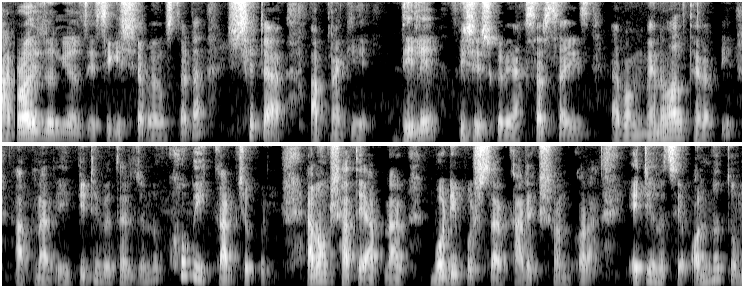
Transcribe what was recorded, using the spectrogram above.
আর প্রয়োজনীয় যে চিকিৎসা ব্যবস্থাটা, সেটা আপনাকে দিলে বিশেষ করে এক্সারসাইজ এবং ম্যানুয়াল থেরাপি আপনার এই পিঠে ব্যথার জন্য খুবই কার্যকরী এবং সাথে আপনার বডি পোস্টার কারেকশন করা, এটি হচ্ছে অন্যতম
